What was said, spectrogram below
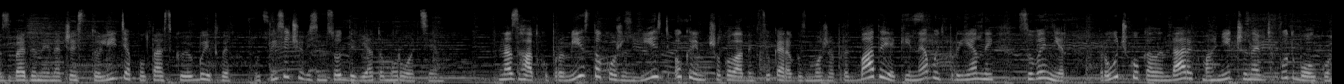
зведений на честь століття Полтавської битви у 1809 році. На згадку про місто кожен гість, окрім шоколадних цукерок, зможе придбати який-небудь приємний сувенір: ручку, календарик, магніт чи навіть футболку.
